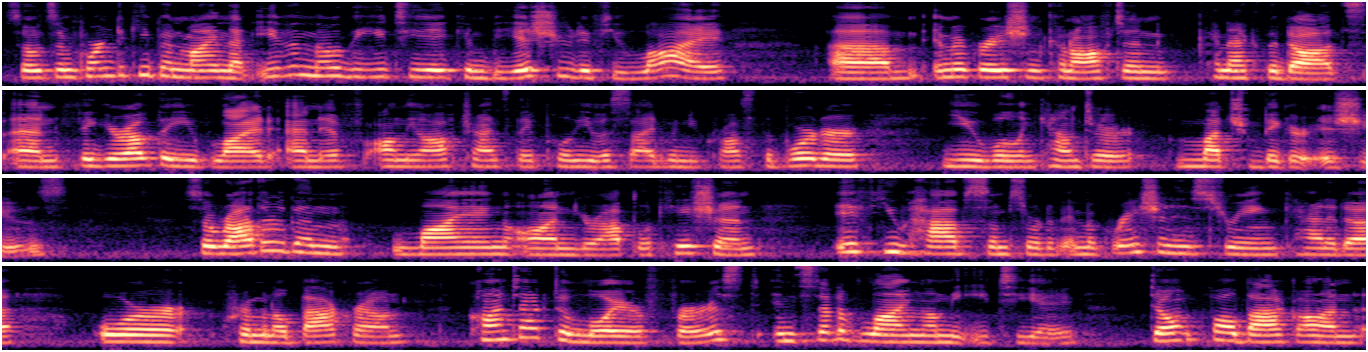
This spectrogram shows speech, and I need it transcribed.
So it's important to keep in mind that even though the ETA can be issued if you lie, um, immigration can often connect the dots and figure out that you've lied, and if on the off chance they pull you aside when you cross the border, you will encounter much bigger issues. So rather than lying on your application, if you have some sort of immigration history in Canada or criminal background, contact a lawyer first instead of lying on the ETA don't fall back on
